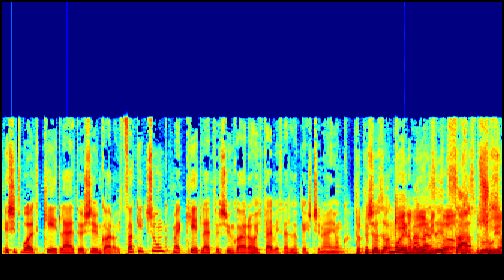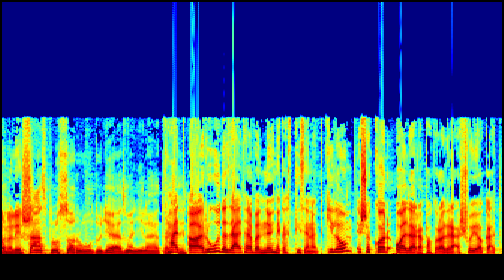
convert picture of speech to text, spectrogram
és itt volt két lehetőségünk arra, hogy szakítsunk, meg két lehetőségünk arra, hogy felvétellökést csináljunk. Tehát és ez a képen olyan, ez itt 100 plusz, a, 100 plusz a rúd, ugye? Ez mennyi lehet? Hát a rúd az általában nőknek az 15 kiló, és akkor oldalra pakolod rá a súlyokat.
